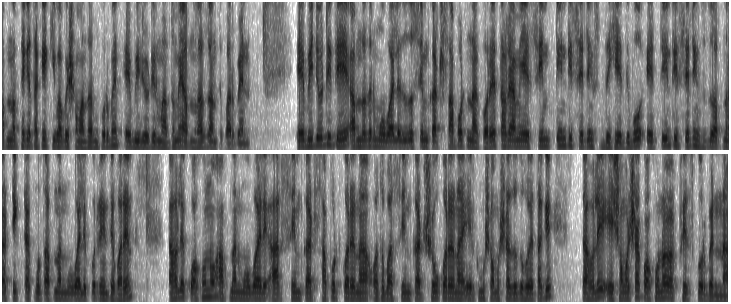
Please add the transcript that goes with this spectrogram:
আপনার থেকে থাকে, কীভাবে সমাধান করবেন? এই ভিডিওটির মাধ্যমে আপনারা জানতে পারবেন। এই ভিডিওটিতে আপনাদের মোবাইলে যদি সিম কার্ড সাপোর্ট না করে, তাহলে আমি এই সিম তিনটি সেটিংস দেখিয়ে দেবো। এই তিনটি সেটিংস যদি আপনারা ঠিকঠাক মতো আপনার মোবাইলে করে নিতে পারেন, তাহলে কখনো আপনার মোবাইলে আর সিম কার্ড সাপোর্ট করে না, অথবা সিম কার্ড শো করে না, এরকম সমস্যা যদি হয়ে থাকে তাহলে এই সমস্যা কখনো আর ফেস করবেন না।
